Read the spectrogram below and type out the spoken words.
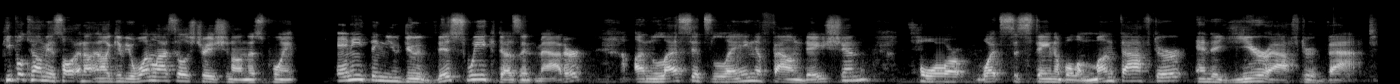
People tell me this all, and I'll, give you one last illustration on this point. Anything you do this week doesn't matter unless it's laying a foundation for what's sustainable a month after and a year after that.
